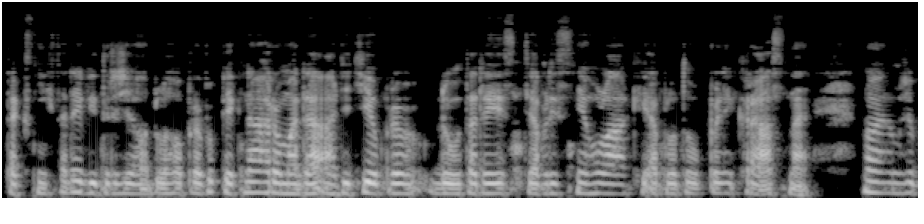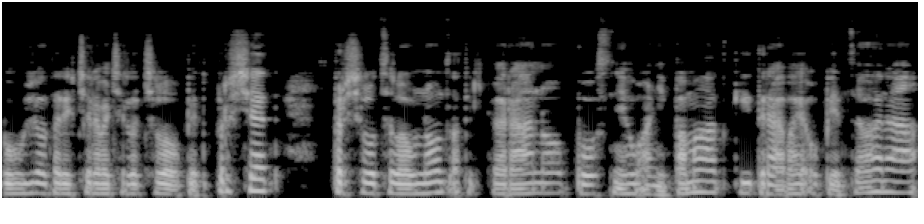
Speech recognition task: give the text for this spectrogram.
tak sníh tady vydržel, byla opravdu pěkná hromada a děti opravdu tady stěvali sněhuláky a bylo to úplně krásné. No jenom, že bohužel tady včera večer začalo opět pršet, pršelo celou noc a teďka ráno po sněhu ani památky, tráva je opět zelená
